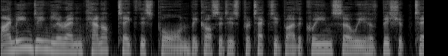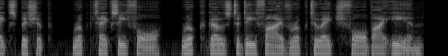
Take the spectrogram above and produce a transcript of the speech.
I mean Ding Liren cannot take this pawn because it is protected by the queen so we have bishop takes bishop, rook takes e4, rook goes to d5 rook to h4 by Ian,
